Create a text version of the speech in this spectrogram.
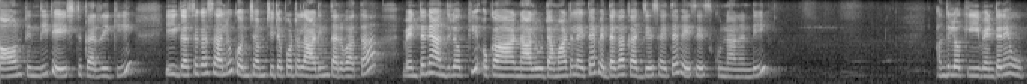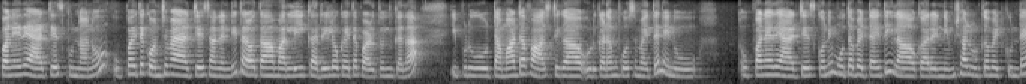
బాగుంటుంది టేస్ట్ కర్రీకి. ఈ గసగసాలు కొంచెం చిటపొటలు తర్వాత వెంటనే అందులోకి ఒక నాలుగు టమాటాలు అయితే పెద్దగా కట్ చేసి అయితే వేసేసుకున్నానండి. అందులోకి వెంటనే ఉప్పు అనేది యాడ్ చేసుకున్నాను. ఉప్పు అయితే కొంచెం యాడ్ చేశానండి. తర్వాత మళ్ళీ కర్రీలోకి అయితే పడుతుంది కదా. ఇప్పుడు టమాటా ఫాస్ట్గా ఉడకడం కోసం అయితే నేను ఉప్పు అనేది యాడ్ చేసుకొని మూత పెట్టి అయితే ఇలా ఒక రెండు నిమిషాలు ఉడకబెట్టుకుంటే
